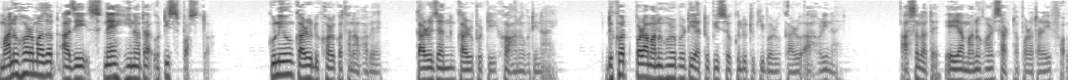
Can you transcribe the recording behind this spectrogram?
মানুহৰ মাজত আজি স্নেহহীনতা অতি স্পষ্ট। কোনেও কাৰো দুখৰ কথা নাভাবে কাৰো যেন কাৰো প্ৰতি সহানুভূতি নাই। দুখত পৰা মানুহৰ প্ৰতি এটুপি চকুলো টুকিবৰো কাৰো আহৰি নাই। আচলতে এয়া মানুহৰ স্বাৰ্থপৰতাৰেই ফল।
